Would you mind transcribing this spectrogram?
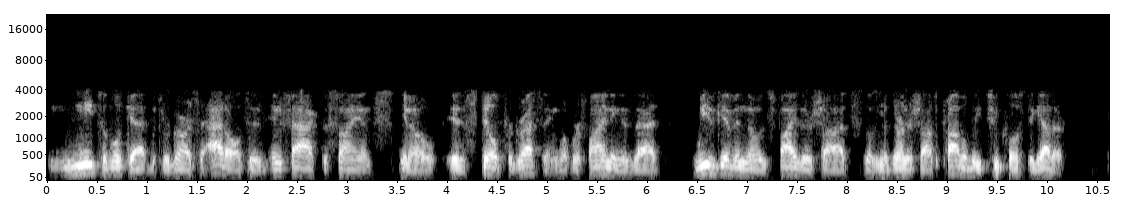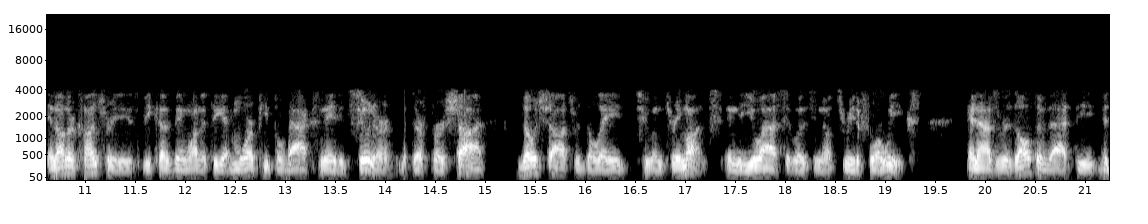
need to look at with regards to adults is, in fact, the science, you know, is still progressing. What we're finding is that we've given those Pfizer shots, those Moderna shots, probably too close together. In other countries, because they wanted to get more people vaccinated sooner with their first shot, those shots were delayed two and three months. In the U.S., it was, you know, three to four weeks. And as a result of that, the, the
